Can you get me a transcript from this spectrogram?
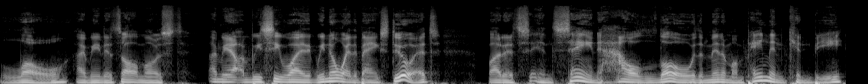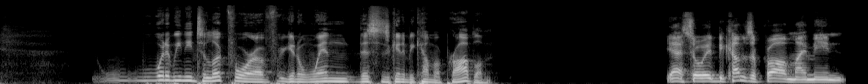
low. I mean, it's almost. I mean, we see why we know why the banks do it, but it's insane how low the minimum payment can be. What do we need to look for of you know when this is going to become a problem? Yeah, so it becomes a problem. I mean,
